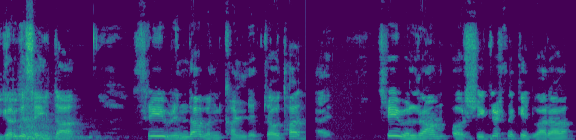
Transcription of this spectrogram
गर्ग संहिता श्री वृंदावन खंड चौथा अध्याय श्री बलराम और श्री कृष्ण के द्वारा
